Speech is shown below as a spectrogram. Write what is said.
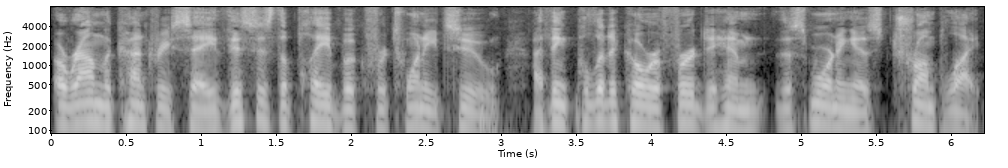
around the country say this is the playbook for 22? I think Politico referred to him this morning as Trump light.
